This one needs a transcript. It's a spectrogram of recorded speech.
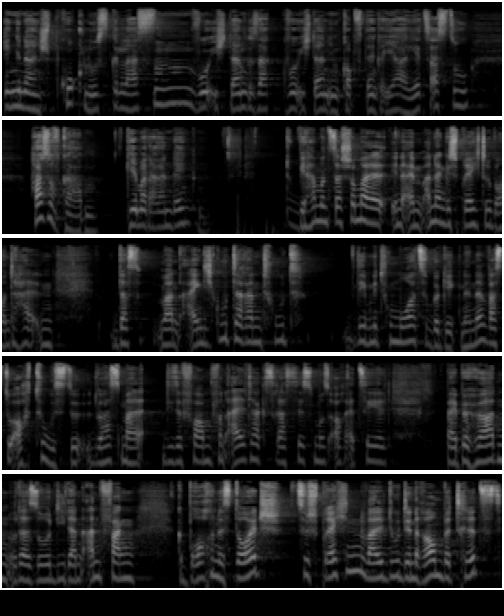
irgendeinen Spruch losgelassen, wo ich dann gesagt, wo ich dann im Kopf denke, ja, jetzt hast du Hausaufgaben, geh mal daran denken. Wir haben uns da schon mal in einem anderen Gespräch darüber unterhalten, dass man eigentlich gut daran tut, dem mit Humor zu begegnen, ne? was du auch tust. Du, du hast mal diese Form von Alltagsrassismus auch erzählt bei Behörden oder so, die dann anfangen, gebrochenes Deutsch zu sprechen, weil du den Raum betrittst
